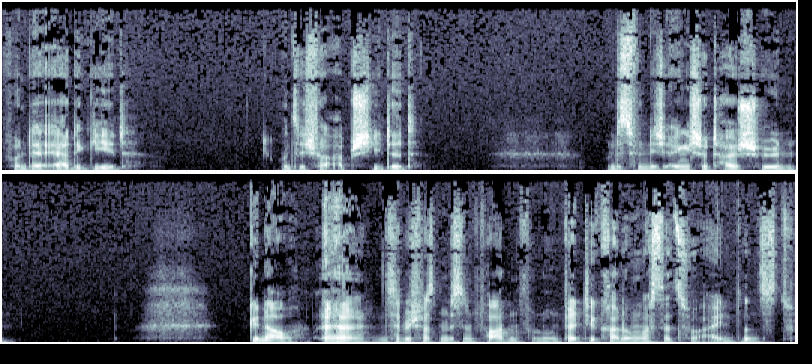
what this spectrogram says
von der Erde geht und sich verabschiedet. Und das finde ich eigentlich total schön. Genau, jetzt habe ich fast ein bisschen Faden verloren. Fällt dir gerade irgendwas dazu ein? Sonst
